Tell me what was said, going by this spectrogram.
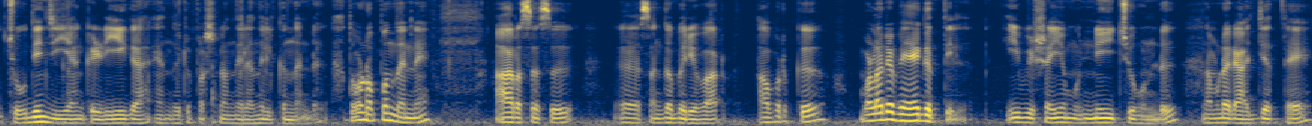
ചോദ്യം ചെയ്യാൻ കഴിയുക എന്നൊരു പ്രശ്നം നിലനിൽക്കുന്നുണ്ട്. അതോടൊപ്പം തന്നെ ആർ എസ് എസ് സംഘപരിവാർ അവർക്ക് വളരെ വേഗത്തിൽ ഈ വിഷയം ഉന്നയിച്ചുകൊണ്ട് നമ്മുടെ രാജ്യത്തെ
